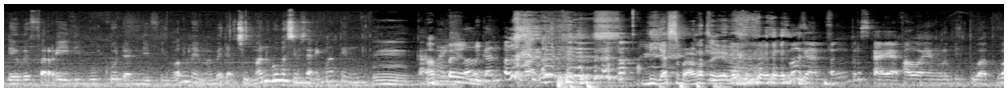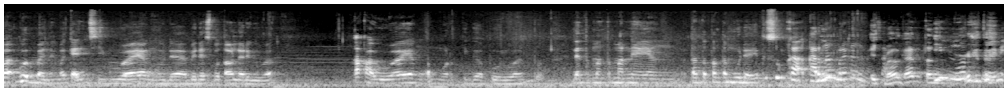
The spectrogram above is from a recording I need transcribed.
delivery di buku dan di film memang beda, cuman gue masih bisa nikmatin. Hmm. karena Apa yang Iqbal bi- ganteng. bias banget sih. Iya, itu Iqbal ganteng, terus kayak kalau yang lebih tua-tua, gue banyak banget kayak gue yang udah beda 10 tahun dari gue kakak gue yang umur 30-an tuh dan teman-temannya yang tante-tante muda itu suka karena mereka ngerasa Iqbal ganteng. imut gitu ini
